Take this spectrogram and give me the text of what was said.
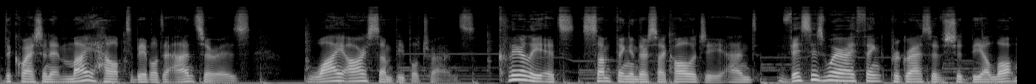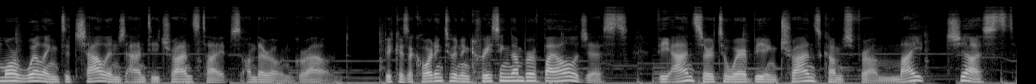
The question it might help to be able to answer is why are some people trans? Clearly, it's something in their psychology, and this is where I think progressives should be a lot more willing to challenge anti trans types on their own ground. Because according to an increasing number of biologists, the answer to where being trans comes from might just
